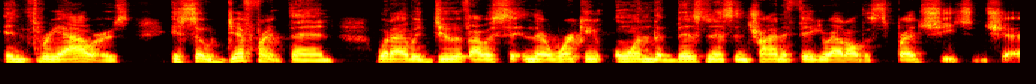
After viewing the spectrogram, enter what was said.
in three hours is so different than what I would do if I was sitting there working on the business and trying to figure out all the spreadsheets and shit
